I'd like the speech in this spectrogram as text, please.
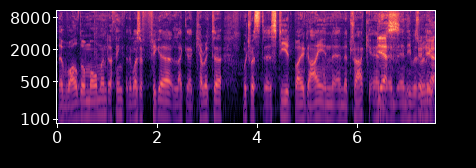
the Waldo moment. I think there was a figure like a character which was uh, steered by a guy in, in a truck, and, yes. and, and he was really. yeah.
